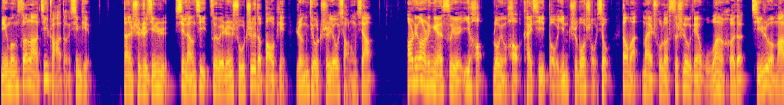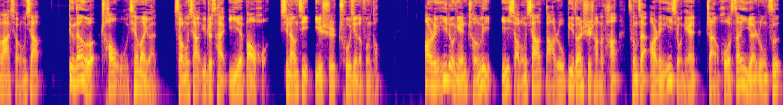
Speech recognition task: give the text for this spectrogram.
柠檬酸辣鸡爪等新品。但时至今日，信良记最为人熟知的爆品仍旧只有小龙虾。二零二零年四月一号，罗永浩开启抖音直播首秀，当晚卖出了四十六点五万盒的极热麻辣小龙虾，订单额超五千万元。小龙虾预制菜一夜爆火，新良记一时出尽了风头。二零一六年成立，以小龙虾打入 B 端市场的他，曾在二零一九年斩获三亿元融资，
